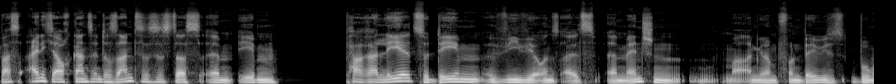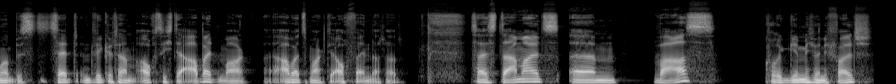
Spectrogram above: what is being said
Was eigentlich auch ganz interessant ist, ist, dass ähm, eben parallel zu dem, wie wir uns als äh, Menschen, mal angenommen von Babyboomer bis Z entwickelt haben, auch sich der Arbeitsmarkt, Arbeitsmarkt ja auch verändert hat. Das heißt, damals ähm, war es, korrigiere mich, wenn ich falsch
